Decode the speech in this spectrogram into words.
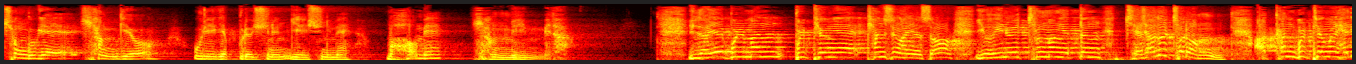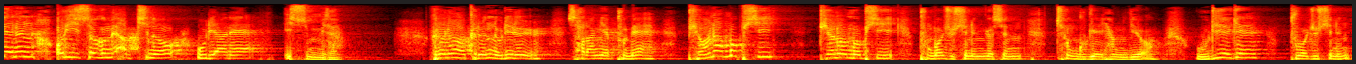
천국의 향기요. 우리에게 뿌려주시는 예수님의 마음의 향미입니다. 유다의 불만, 불평에 편승하여서 여인을 책망했던 제자들처럼 악한 불평을 해대는 어리석음의 악취도 우리 안에 있습니다. 그러나 그런 우리를 사랑의 품에 변함없이 변함없이 품어주시는 것은 천국의 향기요. 우리에게 부어주시는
